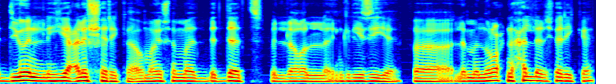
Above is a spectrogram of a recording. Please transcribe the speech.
الديون اللي هي على الشركة أو ما يسمى بال debts باللغة الإنجليزية فلما نروح نحلل شركه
